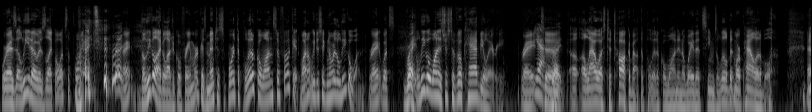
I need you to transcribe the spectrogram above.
Whereas Alito is like, well, what's the point? Right. right. right? The legal ideological framework is meant to support the political one, so fuck it. Why don't we just ignore the legal one, right? What's Right. The legal one is just a vocabulary, right? Yeah. To Right. a- allow us to talk about the political one in a way that seems a little bit more palatable. That's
